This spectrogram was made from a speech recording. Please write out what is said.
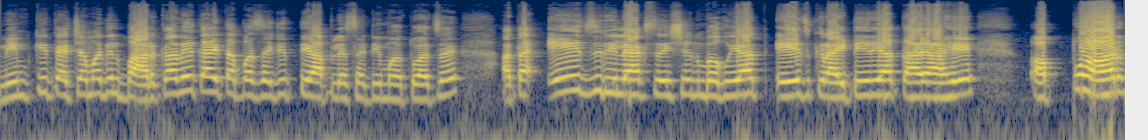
नेमके त्याच्यामधील बारकावे काय तपासायचे ते आपल्यासाठी महत्वाचं आहे. आता एज रिलॅक्सेशन बघूयात. एज क्रायटेरिया काय आहे? Upper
